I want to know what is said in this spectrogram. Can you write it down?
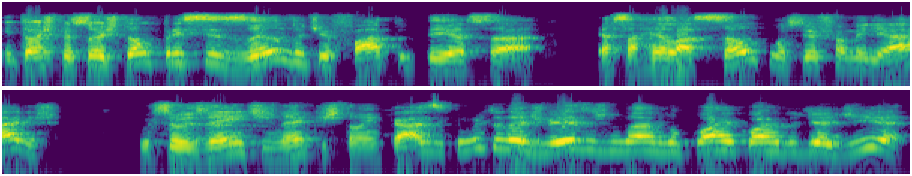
Então as pessoas estão precisando de fato ter essa, essa relação com seus familiares, os seus entes, né, que estão em casa, que muitas das vezes no corre-corre do dia a dia,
